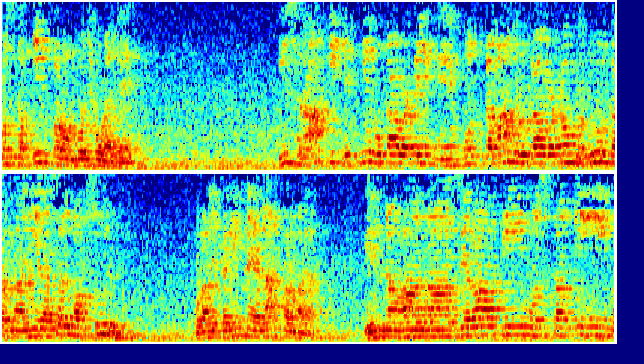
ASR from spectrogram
مستقیم پر ان کو چھوڑا جائے۔ اس راہ کی جتنی رکاوٹیں ہیں، ان تمام رکاوٹوں کو دور کرنا یہ اصل مقصود ہے۔ قرآن کریم نے اعلان فرمایا، ان سراتی مستقیم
